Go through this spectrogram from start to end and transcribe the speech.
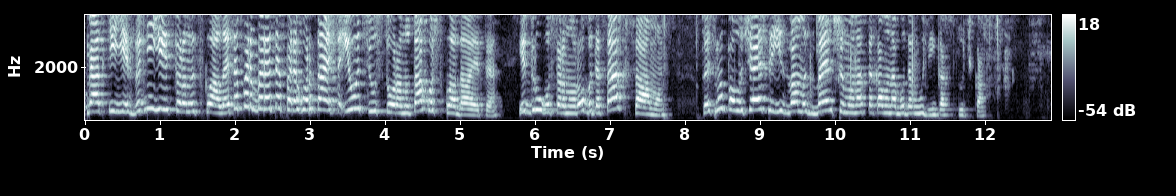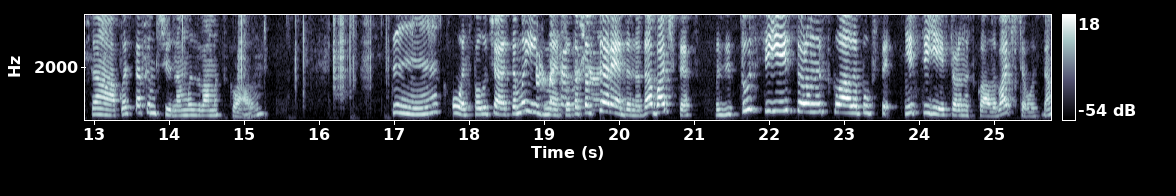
Ребятки, є, з однієї сторони склали, а тепер берете, перегортаєте і оцю сторону також складаєте. І другу сторону робите так само. Тобто ми, виходить, її з вами зменшимо. У нас така вона буде вузенька штучка. Так, ось таким чином ми з вами склали. Так, ось, виходить, ми її зменшили. Тобто всередину, да, бачите? Тут з цієї сторони склали пупси, і з цієї сторони склали. Бачите, ось, да?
